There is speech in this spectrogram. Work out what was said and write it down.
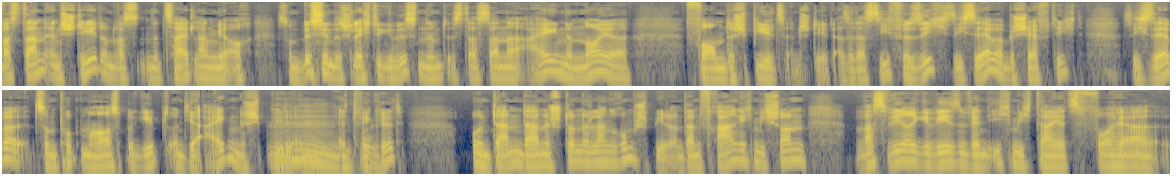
was dann entsteht und was eine Zeit lang mir auch so ein bisschen das schlechte Gewissen nimmt, ist, dass dann eine eigene neue Form des Spiels entsteht. Also dass sie für sich sich selber beschäftigt, sich selber zum Puppenhaus begibt und ihr eigenes Spiel Mm, entwickelt und dann da eine Stunde lang rumspielt. Und dann frage ich mich schon, was wäre gewesen, wenn ich mich da jetzt vorher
